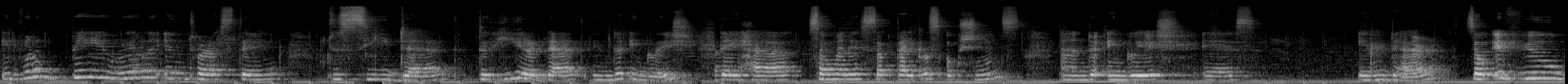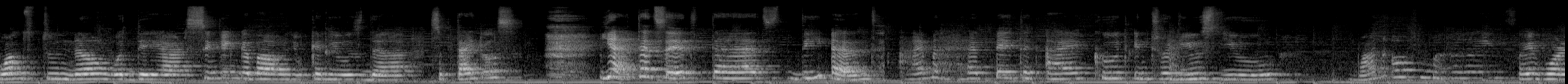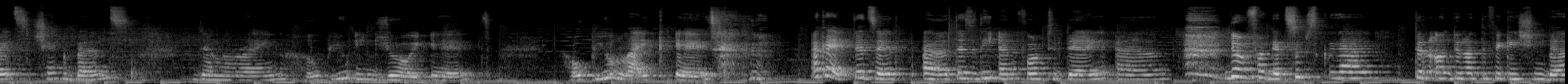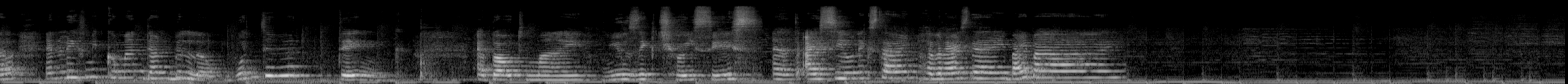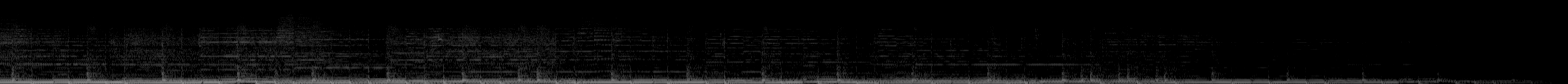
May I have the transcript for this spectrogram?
it will be really interesting to see that, to hear that in the English. They have so many subtitles options and the English is in there. So if you want to know what they are singing about, you can use the subtitles. Yeah, that's it. That's the end. I'm happy that I could introduce you one of my favorite Czech bands, Deloraine. Hope you enjoy it. Hope you like it. okay, that's it. Uh, that's the end for today. And don't forget subscribe, turn on the notification bell, and leave me comment down below. What do you think? About my music choices and I see you next time. Have a nice day. Bye bye.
